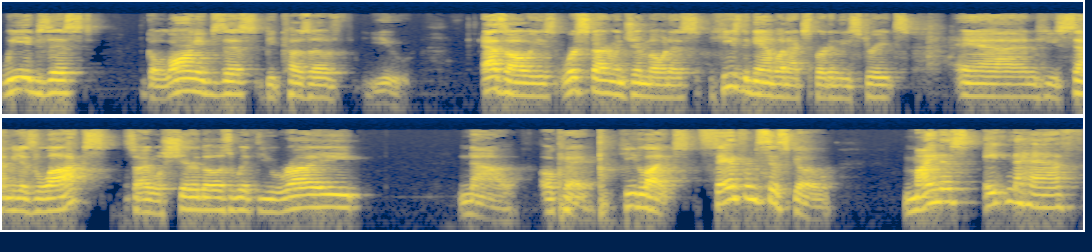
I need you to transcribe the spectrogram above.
We exist, Go Long exists because of you. As always, we're starting with Jim Monos. He's the gambling expert in these streets, and he sent me his locks so I will share those with you right now. Okay. He likes San Francisco minus eight and a half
